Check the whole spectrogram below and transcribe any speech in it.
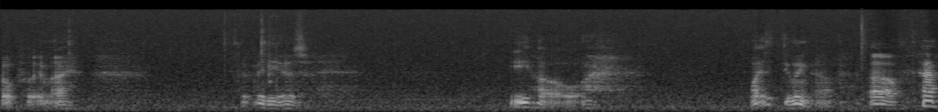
Hopefully my the videos Eho. Why is it doing that? Oh, huh.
